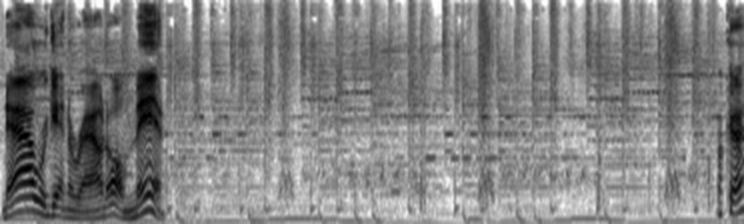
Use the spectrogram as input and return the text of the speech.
Now we're getting around. Oh man. Okay.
